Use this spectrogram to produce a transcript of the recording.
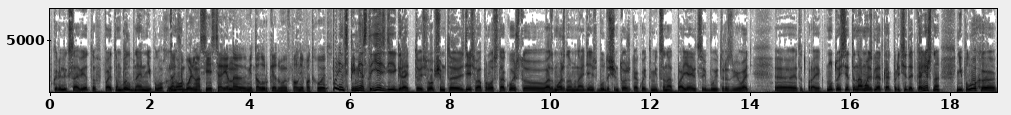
в крыльях Советов, поэтому было бы, наверное, неплохо. Да, Но... тем более у нас есть арена, Металлург, я думаю, вполне подходит. В принципе, место да. есть, где играть. То есть, в общем-то, здесь вопрос такой, что, возможно, мы надеемся, в будущем тоже какой-то меценат появится и будет развивать э, этот проект. Ну, то есть, это, на мой взгляд, как председатель. Конечно, неплохо,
